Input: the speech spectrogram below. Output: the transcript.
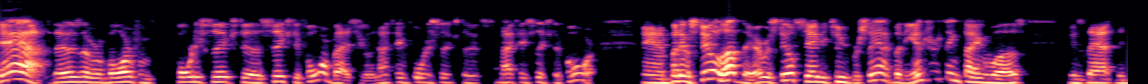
yeah, those that were born from 46 to 64, basically 1946 to 1964. And but it was still up there. It was still 72 percent. But the interesting thing was is that the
